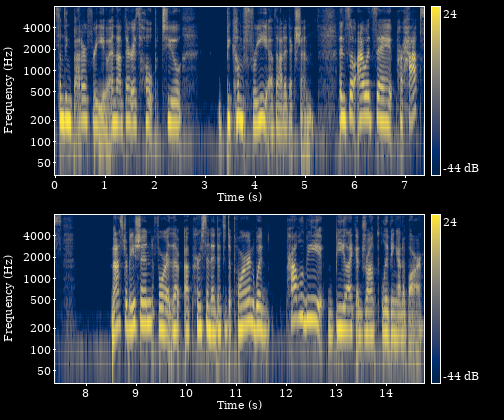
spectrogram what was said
something better for you and that there is hope to become free of that addiction. And so I would say perhaps masturbation for the, a person addicted to porn would probably be like a drunk living at a bar.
